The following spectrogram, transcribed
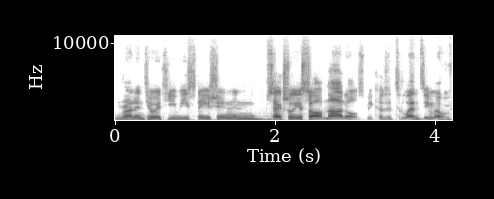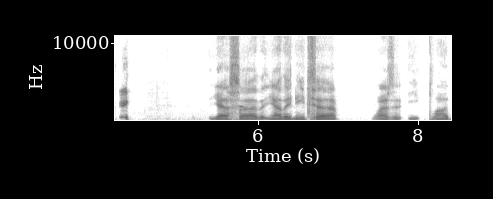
run into a TV station and sexually assault models because it's a Lenzi movie. yes, uh, you know they need to. What is it? Eat blood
